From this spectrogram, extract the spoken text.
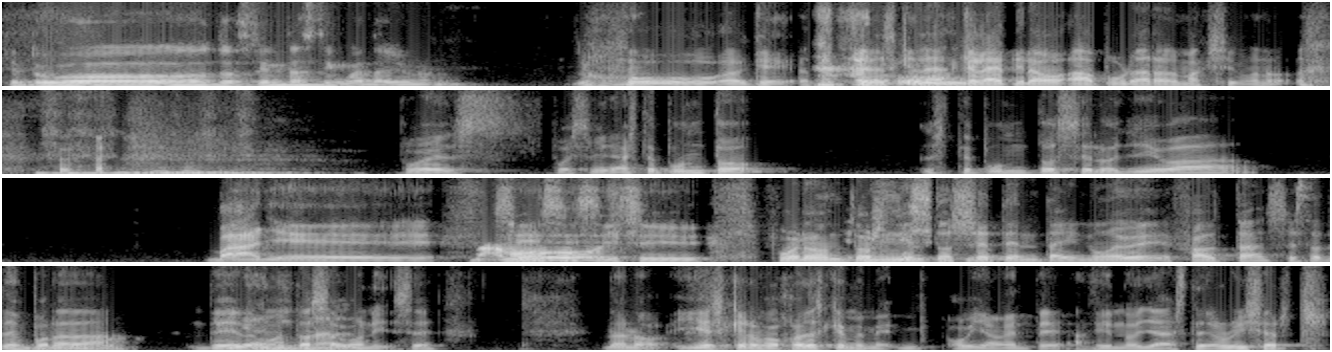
que tuvo 251. Uh, ¿qué? ¿Crees que, la, Uh. que la he tirado a apurar al máximo, no? pues, pues mira, este punto, este punto se lo lleva. ¡Valle! Sí, ¡Vamos! Sí, sí, sí. Fueron Qué música. 279 faltas esta temporada de Domantas. Sabonis, ¿eh? No, no, y es que lo mejor es que, me, me- obviamente, haciendo ya este research,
